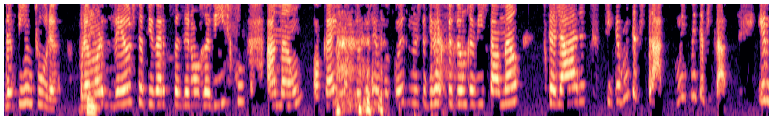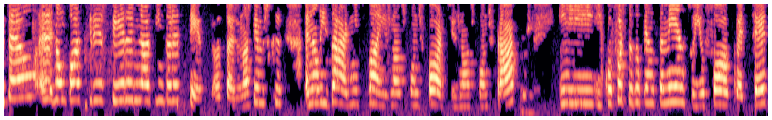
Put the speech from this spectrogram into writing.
da pintura. Por Sim. amor de Deus, se eu tiver que fazer um rabisco à mão, ok? Computador é uma coisa, mas se eu tiver que fazer um rabisco à mão, se calhar fica muito abstrato, muito, muito abstrato. Então, eh, não pode querer ser a melhor pintora de sempre. Ou seja, nós temos que analisar muito bem os nossos pontos fortes e os nossos pontos fracos e, e com a força do pensamento e o foco, etc.,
